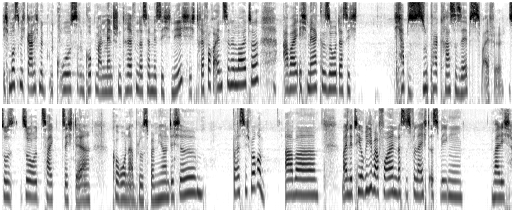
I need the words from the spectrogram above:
ich muss mich gar nicht mit größeren Gruppen an Menschen treffen, das vermisse ich nicht. Ich treffe auch einzelne Leute, aber ich merke so, dass ich ich habe super krasse Selbstzweifel. So so zeigt sich der Corona Blues bei mir und ich äh, weiß nicht warum. Aber meine Theorie war vorhin, dass es vielleicht ist wegen, weil ich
